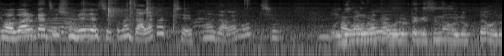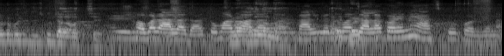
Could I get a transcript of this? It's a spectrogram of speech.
সবার কাছে শুনে যাচ্ছে তোমার জ্বালা করছে? তোমার জ্বালা করছে? ওই যে ওই লোকটা ওই লোকটা গেছে না ওই লোকটা ওই লোকটা বলছে স্কুল জ্বালা করছে। সবার আলাদা তোমারও আলাদা। আলাদা কালকে তোমার জ্বালা করেনি আজকেও করবে না।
